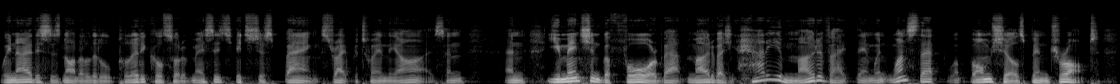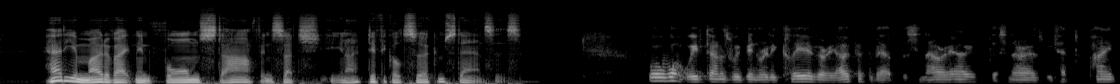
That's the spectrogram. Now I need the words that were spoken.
We know this is not a little political sort of message. It's just bang, straight between the eyes. And and you mentioned before about motivation. How do you motivate then when once that bombshell's been dropped? How do you motivate and inform staff in such you know difficult circumstances? Well, what we've done is we've been really clear, very open about the scenario, the scenarios we've had to paint,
